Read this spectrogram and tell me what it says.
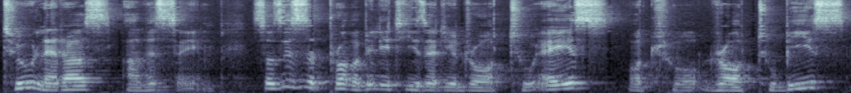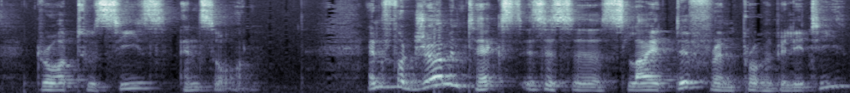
two letters are the same. So this is a probability that you draw two A's or draw two B's, draw two C's and so on. And for German text, this is a slight different probability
